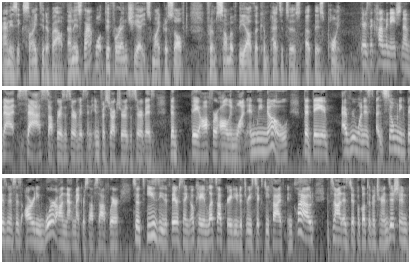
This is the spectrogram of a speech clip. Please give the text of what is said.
and is excited about? And is that what differentiates Microsoft from some of the other competitors at this point? There's a combination of that SaaS, software as a service, and infrastructure as a service that they offer all in one. And we know that they've everyone is uh, so many businesses already were on that Microsoft software. So it's easy if they're saying, okay, let's upgrade you to 365 in cloud. It's not as difficult of a transition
